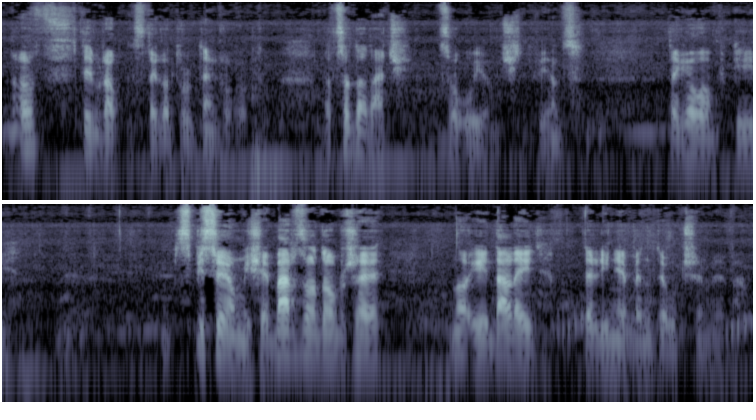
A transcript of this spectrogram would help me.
No, w tym roku, z tego trudnego roku. No co dodać, co ująć, więc te gołąbki spisują mi się bardzo dobrze, no i dalej te linie będę utrzymywał.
